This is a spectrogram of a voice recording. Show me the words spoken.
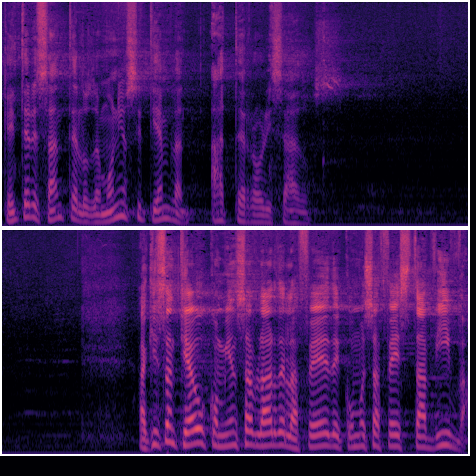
Qué interesante, los demonios sí tiemblan, aterrorizados. Aquí Santiago comienza a hablar de la fe, de cómo esa fe está viva.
